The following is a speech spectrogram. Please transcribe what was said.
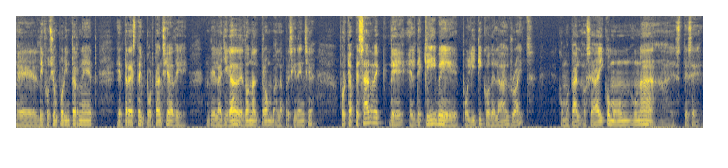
eh, difusión por Internet, entra esta importancia de, de, la llegada de Donald Trump a la presidencia, porque a pesar de, de el declive político de la alt-right, como tal, o sea, hay como un, una, este, se,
